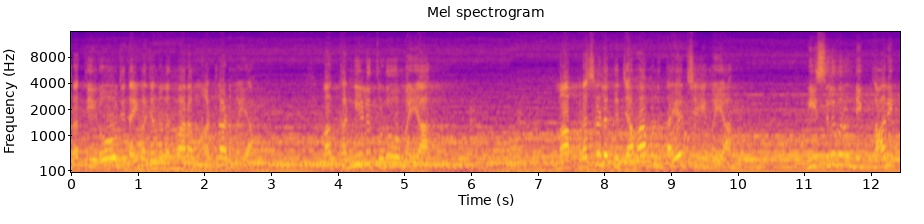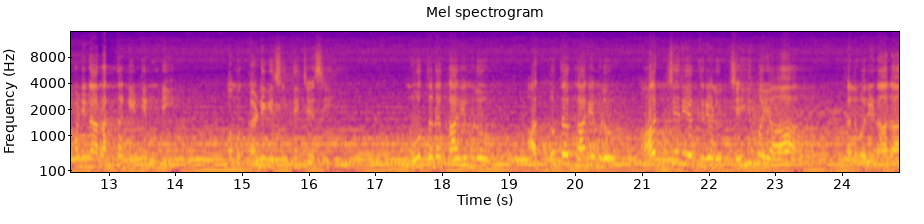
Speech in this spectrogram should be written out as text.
ప్రతిరోజు దైవజనుల ద్వారా మాట్లాడమయ్యా. మా కన్నీళ్ళు తుడువమయ్యా. మా ప్రశ్నలకు జవాబును దయచేయమయ్యా. నీ సిలువ నుండి కారిపడిన రక్త నీటి నుండి మమ్మ కడిగి శుద్ధి చేసి నూతన కార్యములు అద్భుత కార్యములు ఆశ్చర్య క్రియలు చెయ్యుమయ్యా కలువరి నాదా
